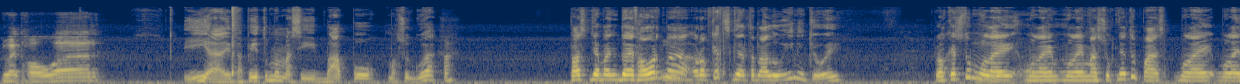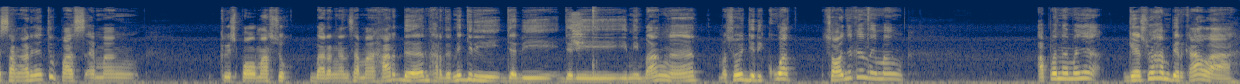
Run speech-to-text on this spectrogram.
Dwight Howard. Iya, tapi itu mah masih bapuk. Maksud gua pas zaman Dwight Howard mah Iya. Rockets gak terlalu ini, cuy. Rockets tuh mulai Iya. mulai mulai masuknya tuh pas mulai mulai sangarnya tuh pas emang Chris Paul masuk barengan sama Harden. Hardennya jadi jadi jadi ini banget. Maksudnya jadi kuat. Soalnya kan emang apa namanya? GSW hampir kalah.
